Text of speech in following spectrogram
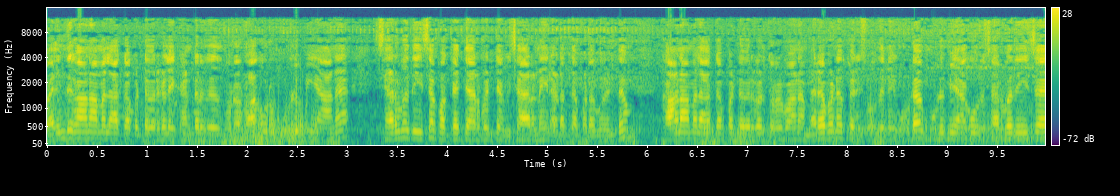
வலிந்து காணாமலாக்கப்பட்டவர்களை கண்டறிவது தொடர்பாக ஒரு முழுமையான சர்வதேச பக்கச்சார்பற்ற விசாரணை நடத்தப்பட வேண்டும். காணாமலாக்கப்பட்டவர்கள் தொடர்பான மரபணு பரிசோதனை கூட முழுமையாக ஒரு சர்வதேச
